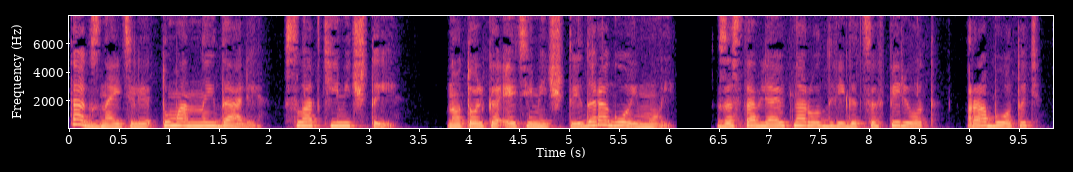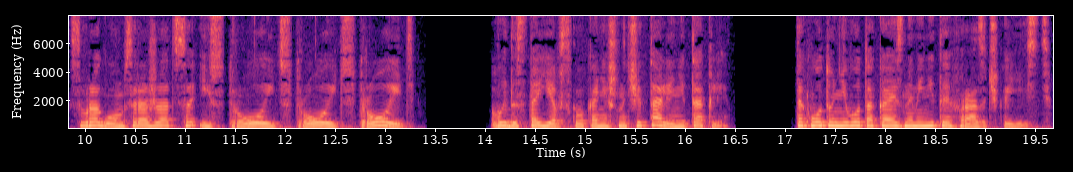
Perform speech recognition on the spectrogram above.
Так, знаете ли, туманные дали, сладкие мечты. Но только эти мечты, дорогой мой, заставляют народ двигаться вперед, работать, с врагом сражаться и строить, строить, строить. Вы Достоевского, конечно, читали, не так ли? Так вот, у него такая знаменитая фразочка есть.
